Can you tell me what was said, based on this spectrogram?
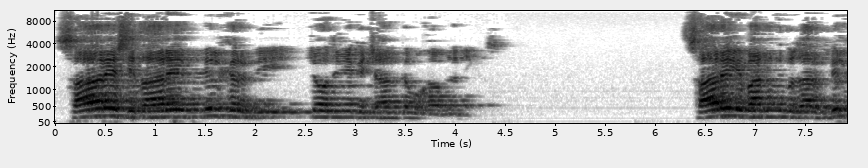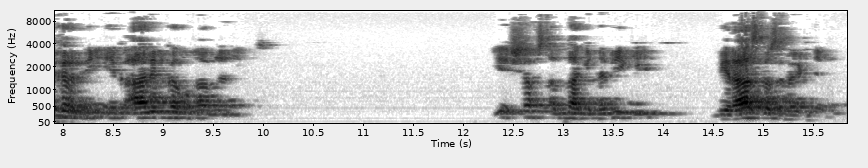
سارے ستارے مل کر بھی چودھویں کے چاند کا مقابلہ سارے عبادت گزار مل کر بھی ایک عالم کا مقابلہ نہیں یہ شخص اللہ کے نبی کی میراث کو سمیٹنے والا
